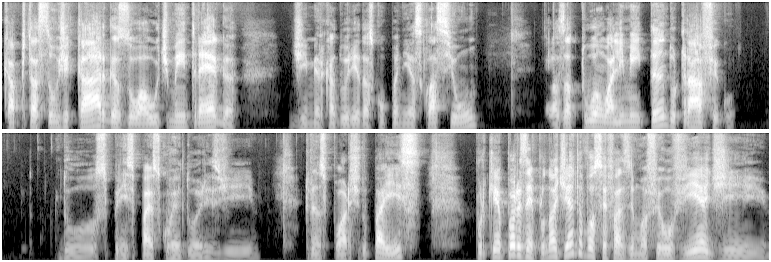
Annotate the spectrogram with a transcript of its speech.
captação de cargas ou a última entrega de mercadoria das companhias classe 1. Elas atuam alimentando o tráfego dos principais corredores de transporte do país. Porque, por exemplo, não adianta você fazer uma ferrovia de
